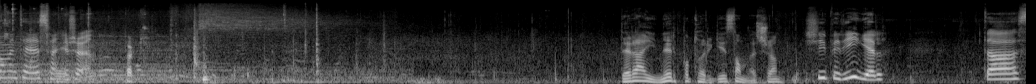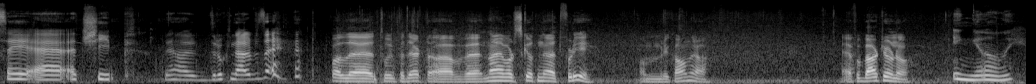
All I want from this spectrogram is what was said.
Velkommen til Sandnessjøen. Takk. Det regner på torget i Sandnessjøen. Skipet Rigel. Da sier jeg et skip Det har druknet, holdt jeg på å si. Ble torpedert av Nei, jeg ble skutt ned et fly. Amerikanere. Jeg er på bærtur nå. Ingen aning.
